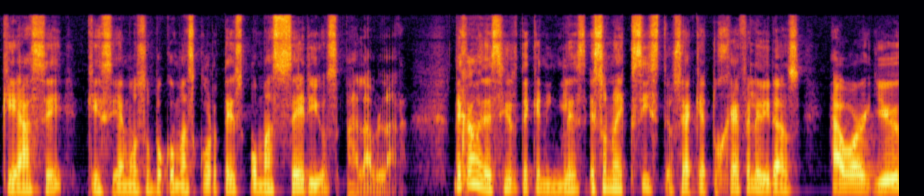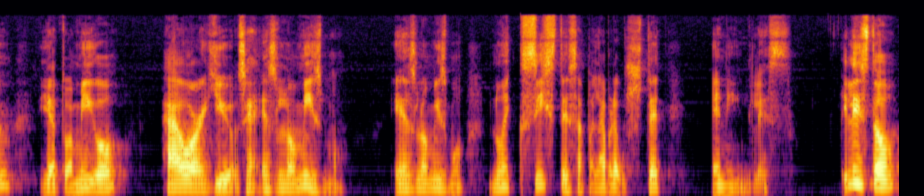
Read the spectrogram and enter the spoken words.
que hace que seamos un poco más cortés o más serios al hablar. Déjame decirte que en inglés eso no existe, o sea que a tu jefe le dirás, how are you? Y a tu amigo, how are you? O sea, es lo mismo, es lo mismo. No existe esa palabra usted en inglés. Y listo,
